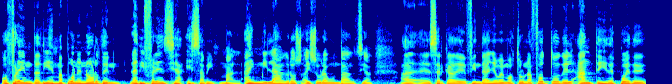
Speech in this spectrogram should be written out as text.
ofrenda, diezma, pone en orden, la diferencia es abismal. Hay milagros, hay sobreabundancia. Ah, eh, cerca de fin de año me mostró una foto del antes y después de,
